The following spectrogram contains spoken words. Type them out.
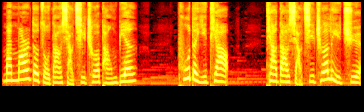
慢慢的走到小汽车旁边，噗的一跳，跳到小汽车里去，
